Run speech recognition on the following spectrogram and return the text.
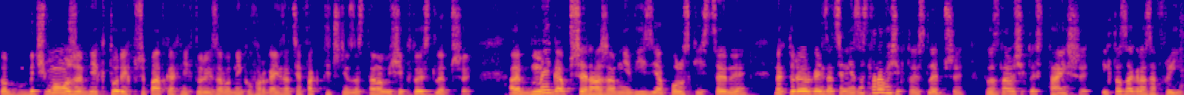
to być może w niektórych przypadkach niektórych zawodników organizacja faktycznie zastanowi się, kto jest lepszy. Ale mega przeraża mnie wizja polskiej sceny, na której organizacja nie zastanawia się, kto jest lepszy, tylko zastanawia się, kto jest tańszy i kto zagra za free.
